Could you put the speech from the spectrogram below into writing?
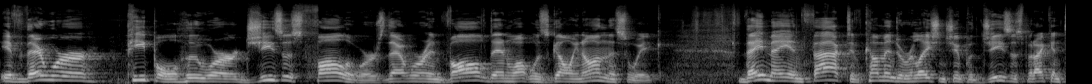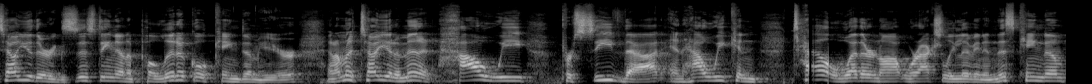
if there were people who were Jesus followers that were involved in what was going on this week, they may, in fact, have come into relationship with Jesus, but I can tell you they're existing in a political kingdom here. And I'm going to tell you in a minute how we perceive that and how we can tell whether or not we're actually living in this kingdom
